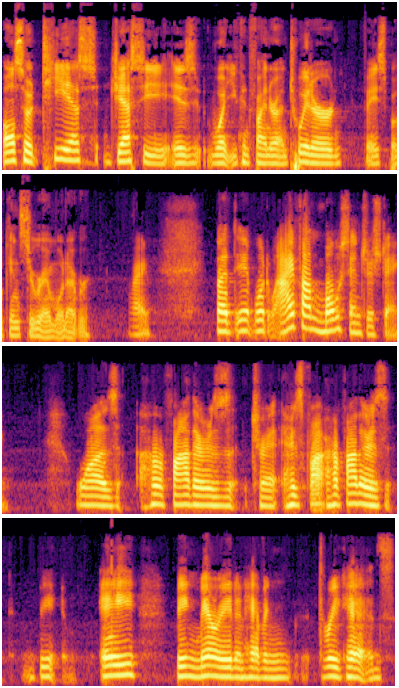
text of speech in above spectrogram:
Also, TS Jessie is what you can find her on Twitter, Facebook, Instagram, whatever. Right. But it, what I found most interesting was her father's his her father's be, a being married and having three kids.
